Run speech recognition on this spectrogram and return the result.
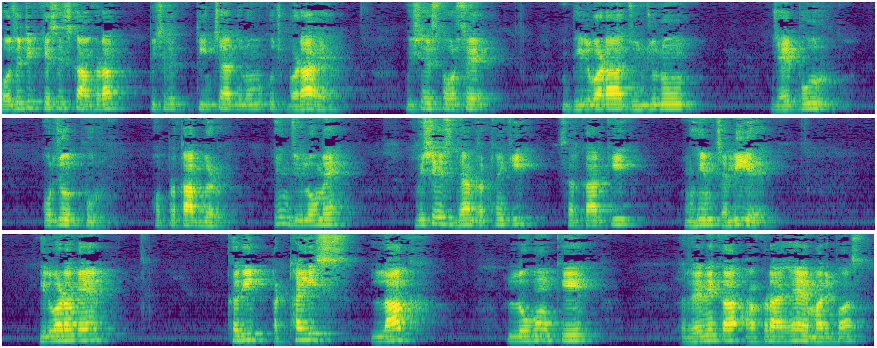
पॉजिटिव केसेस का आंकड़ा पिछले तीन चार दिनों में कुछ बढ़ा है। विशेष तौर से भीलवाड़ा, झुंझुनू, जयपुर और जोधपुर और प्रतापगढ़, इन जिलों में विशेष ध्यान रखने की सरकार की मुहिम चली है। भीलवाड़ा में करीब 28 लाख लोगों के रहने का आंकड़ा है हमारे पास।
